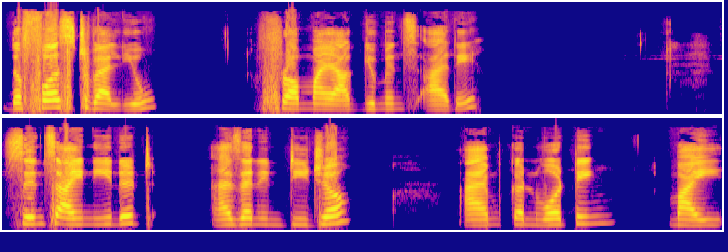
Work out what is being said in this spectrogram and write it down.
the first value from my arguments array. Since I need it as an integer, I am converting my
